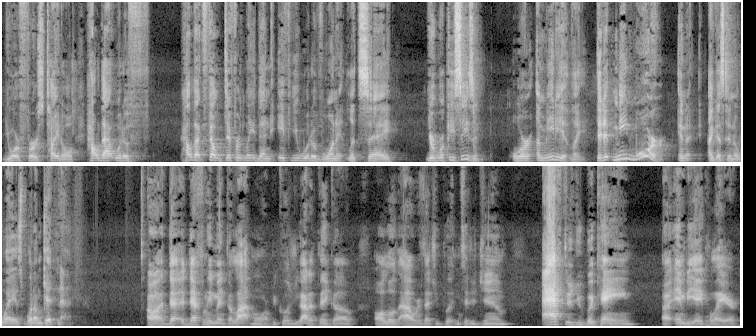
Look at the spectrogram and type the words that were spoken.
your first title, how that would have how that felt differently than if you would have won it, let's say, your rookie season or immediately. Did it mean more? In I guess in a way is what I'm getting at. Oh, it, it definitely meant a lot more because you got to think of all those hours that you put into the gym after you became an NBA player.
